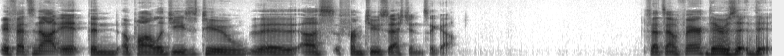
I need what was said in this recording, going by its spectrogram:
if that's not it then apologies to the us from two sessions ago does that sound fair There's a, the,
